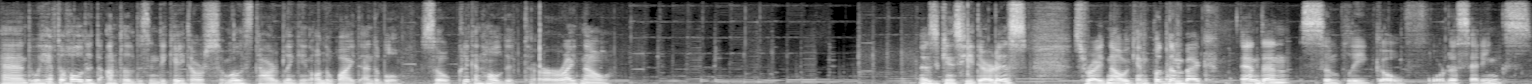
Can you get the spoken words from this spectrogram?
And we have to hold it until these indicators will start blinking on the white and the blue. So click and hold it right now. As you can see there it is. So right now we can put them back and then simply go for the settings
